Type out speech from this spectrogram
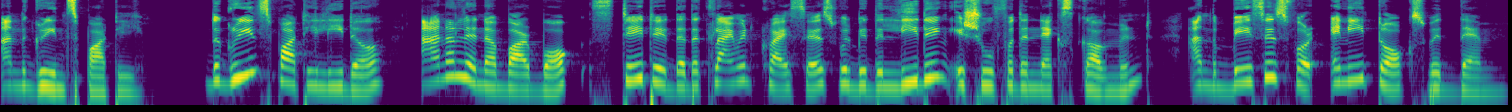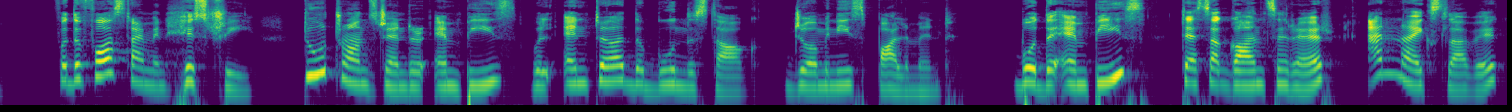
and the Greens Party. The Greens Party leader, Annalena Baerbock, stated that the climate crisis will be the leading issue for the next government and the basis for any talks with them. For the first time in history, two transgender MPs will enter the Bundestag, Germany's parliament. Both the MPs, Tessa Ganserer and Nyke Slawik,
